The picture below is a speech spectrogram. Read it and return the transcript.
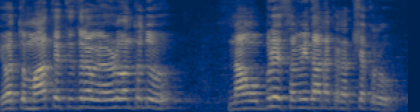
ಇವತ್ತು ಮಾತೆತ್ತಿದ್ರೆ ಹೇಳುವಂಥದ್ದು, ನಾವೊಬ್ಬರೇ ಸಂವಿಧಾನಕ ರಕ್ಷಕರು.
